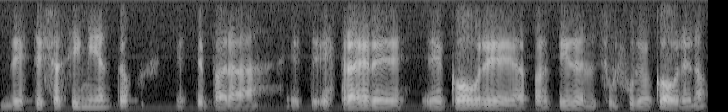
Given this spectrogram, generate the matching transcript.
de este yacimiento este, para este, extraer eh, eh, cobre a partir del sulfuro de cobre, ¿no?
